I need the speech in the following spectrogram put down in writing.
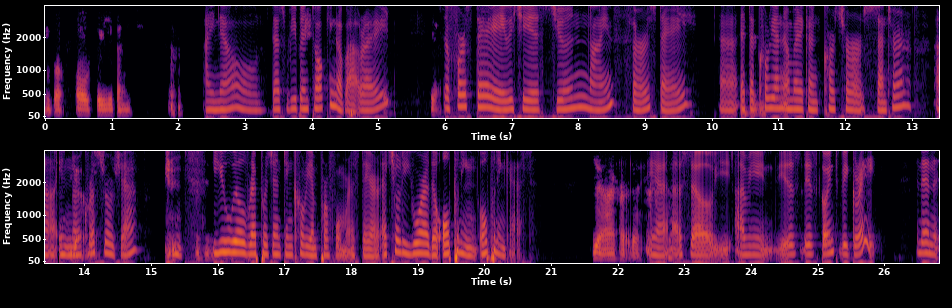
in both all three events. I know. That's what we've been talking about, right? Yeah. So first day, which is June 9th, Thursday, uh, at the Mhm. Korean American Cultural Center uh, in Yeah. Norcross, Georgia. Mhm. You will representing Korean performers there. Actually, you are the opening opening guest. Yeah, I heard it. Yeah. So I mean, it's it's going to be great. And then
